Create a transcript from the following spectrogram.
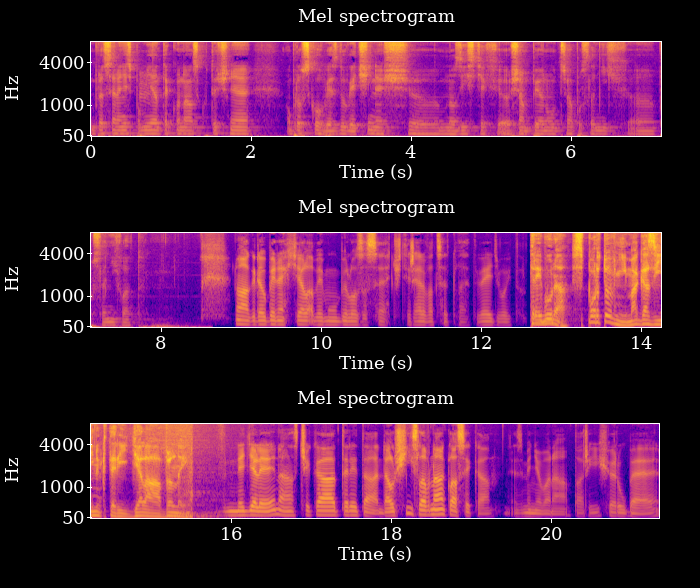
bude se na ně vzpomínat jako na skutečně obrovskou hvězdu, větší než eh, mnozí z těch eh, šampionů třeba posledních, eh, posledních let. No a kdo by nechtěl, aby mu bylo zase 24 let, věď Vojto? Tribuna, sportovní magazín, který dělá vlny. V neděli nás čeká tedy ta další slavná klasika, zmiňovaná Paříž-Roubaix.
